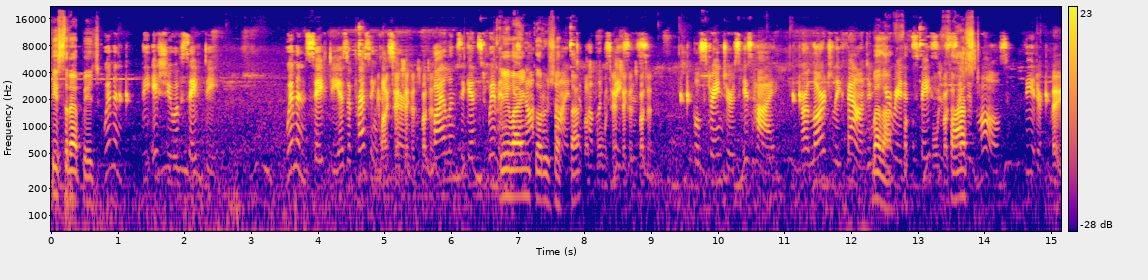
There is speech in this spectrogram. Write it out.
तिसरा पेज रिवाइंड करू शकता. To Fast public forward 10 seconds spaces. button. People strangers is high. Are largely found in बघा, curated spaces such fast. as malls, theater. May.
